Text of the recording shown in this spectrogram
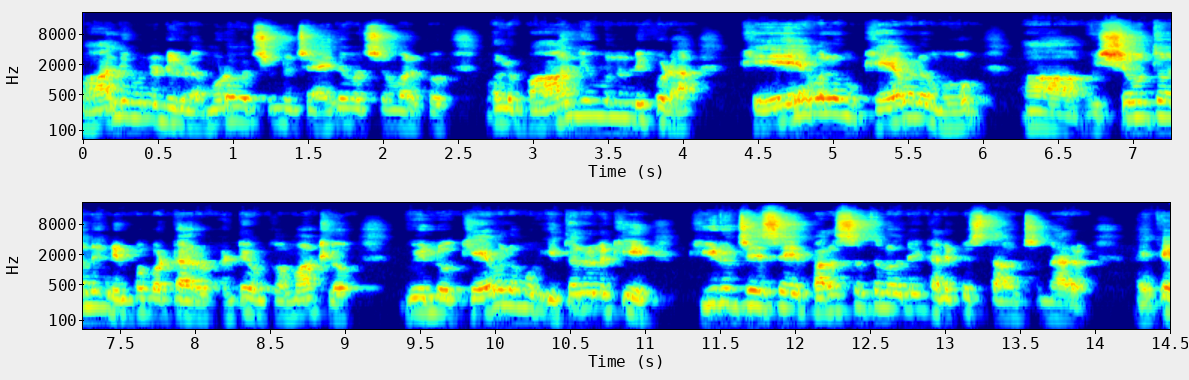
బాల్యము నుండి కూడా మూడవ వర్షం నుంచి ఐదవ వర్షం వరకు వాళ్ళు బాల్యము నుండి కూడా కేవలం కేవలము ఆ విషయంతోనే నింపబడ్డారు. అంటే ఒక మాటలో వీళ్ళు కేవలము ఇతరులకి కీడు చేసే పరిస్థితిలోనే కనిపిస్తా ఉంటున్నారు. అయితే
